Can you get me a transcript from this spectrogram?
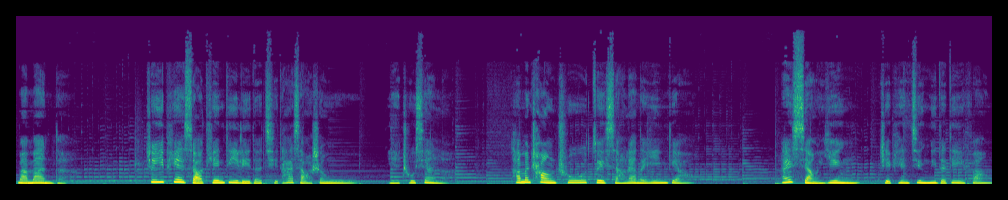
慢慢的，这一片小天地里的其他小生物也出现了，他们唱出最响亮的音调，来响应这片静谧的地方，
